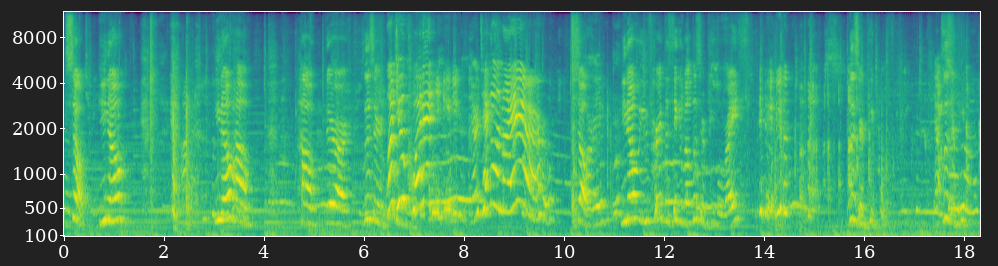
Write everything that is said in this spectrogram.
So, you know, you know how how there are lizards. Would you quit it? You're tickling my ear! So, you know, you've heard the thing about lizard people, right? Lizard people. Yes. Lizard people.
